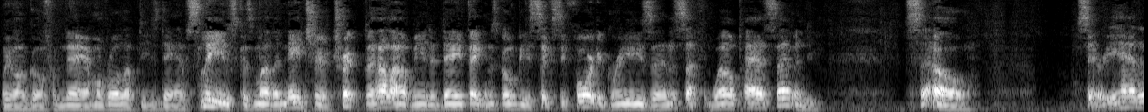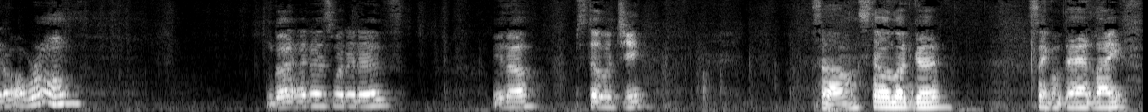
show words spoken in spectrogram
we're gonna go from there. I'm gonna roll up these damn sleeves because Mother Nature tricked the hell out of me today thinking it's gonna be 64 degrees and it's well past 70. So, Siri had it all wrong. But it is what it is. You know, still a G. So, still look good. Single dad life.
